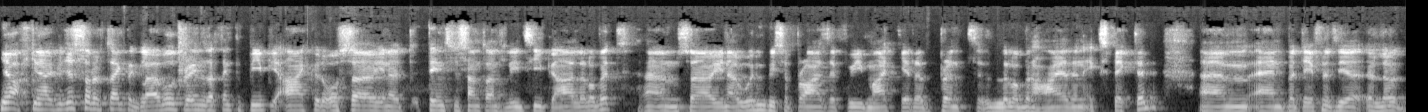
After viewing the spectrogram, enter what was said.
Yeah, you know, if you just sort of take the global trends, I think the PPI could also, you know, tends to sometimes lead CPI a little bit. Um, so, you know, wouldn't be surprised if we might get a print a little bit higher than expected, um, and but definitely a, a, little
